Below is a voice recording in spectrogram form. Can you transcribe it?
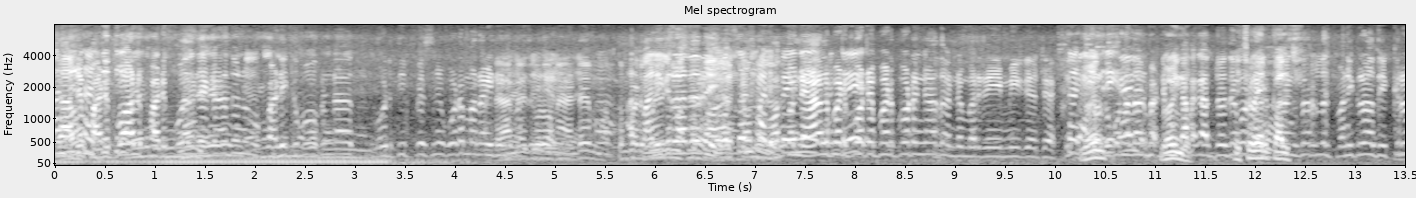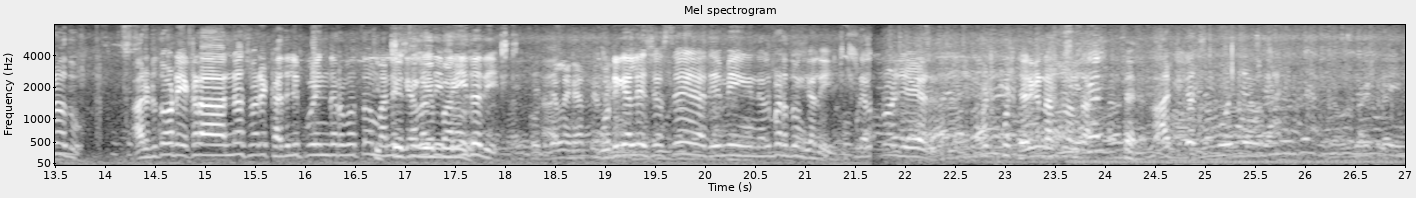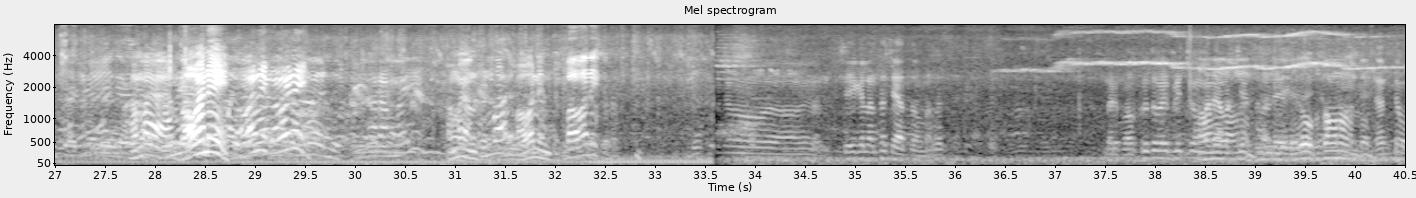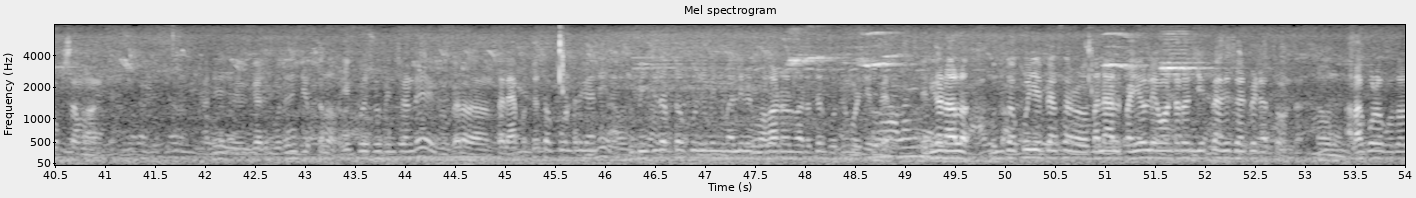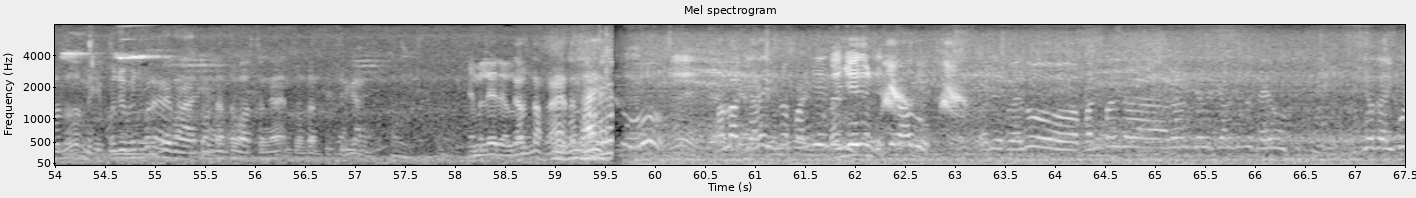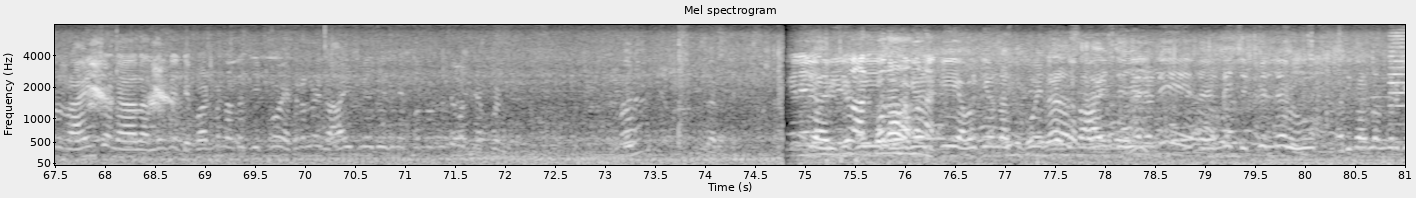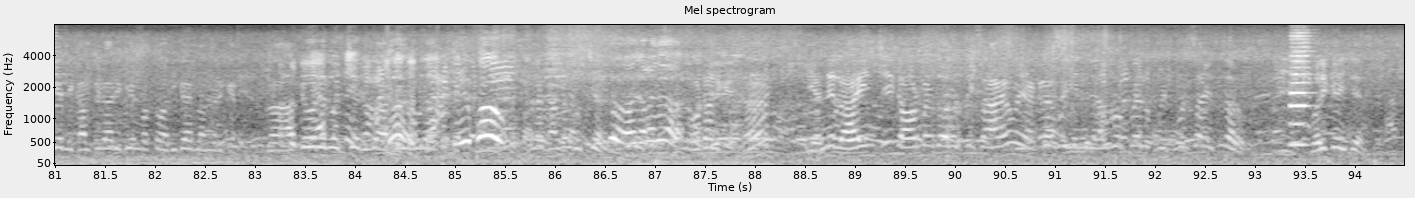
అంటే పడిపోవాలి పడిపోతే కాదు నువ్వు పడికి పోకుండా ఒడి తిప్పేసినవి కూడా మన మొత్తం నేల పడిపోతే పడిపోవడం కాదండి మరి మీకు పనికిరాదు ఎక్కిరాదు అరటి తోట ఎక్కడ అన్నా సరే కదిలిపోయిన తర్వాత మళ్ళీ అది గుడిగెళ్ళేసేస్తే అదేమి నిలబడదు గలి ఇప్పుడు ఎలక్ట్రోల్ చేయాలి? జరిగిన నష్టం అంతా. ఆర్టికల్స్ భవానీ. అమ్మాయి భవానీ భవానీ. చేయగలంతా చేద్దాం మనం మరి ప్రకృతి వైపరీత్యం మన ఎవరి చేతిలో లేదు అంతే. ఉపశమనం. అంతే ఉదయం చెప్తున్నాం. ఎక్కువ చూపించండి. అంత లేకపోతే తక్కువ ఉంటుంది కానీ చూపించేటప్పుడు తక్కువ చూపించి మళ్ళీ మేము మహాడోళ్ళు పడతారు పొద్దున కూడా చెప్పారు. ఎందుకంటే వాళ్ళు ముందు తక్కువ చెప్పేస్తారు. మళ్ళీ వాళ్ళు పై వాళ్ళు ఏమంటారు అని చెప్పి అదే సరిపెట్టేస్తూ ఉంటారు. అలా కూడా కుదరదు. మీరు ఎక్కువ చూపించుకొని ఎంత ఉంటుందో వాస్తవంగా ఎంత ఉంటుందో తిరిగి వెళ్తాం పని అది ఏదో పని పనిగా కింద కూడా రాయించండి వాళ్ళందరికీ డిపార్ట్మెంట్ అంతా చెప్పాం ఎక్కడన్నా రాయట్లేదు ఏదైనా ఇబ్బంది ఉంటుంటే మాకు చెప్పండి సరే అధికారులకి ఎవరికైనా నష్టపోయినా సహాయం చేయాలని అవన్నీ వెళ్ళారు అధికారులందరికీ కలెక్టర్ గారికి మొత్తం అధికారులందరికీ ఆర్టీఓ అనేది వచ్చారు వచ్చారు చూడడానికి ఇవన్నీ రాయించి గవర్నమెంట్ ద్వారా వచ్చే సహాయం ఎకరానికి ఎనిమిది వేల రూపాయలు పెట్టుబడి సహాయం ఇస్తారు వరకు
